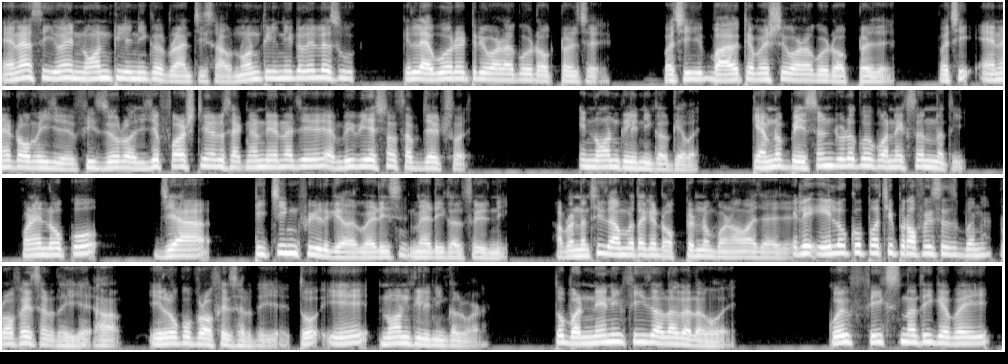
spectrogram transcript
એના સિવાય નોન ક્લિનિકલ બ્રાન્ચીસ આવે. નોન ક્લિનિકલ એટલે શું? કે લેબોરેટરીવાળા કોઈ ડૉક્ટર છે. પછી બાયોકેમિસ્ટ્રીવાળા કોઈ ડૉક્ટર છે. પછી એનેટોમી છે ફિઝિયોલોજી જે ફર્સ્ટ યર સેકન્ડ યરના જે એમબીબીએસના સબ્જેક્ટ્સ હોય એ નોન ક્લિનિકલ કહેવાય. કે એમનો પેશન્ટ જોડે કોઈ કનેક્શન નથી. પણ એ લોકો જે આ ટીચિંગ ફિલ્ડ કહેવાય મેડિસિન મેડિકલ ફિલ્ડની આપણે નથી સાંભળતા કે ડૉક્ટરને ભણાવવા જાય છે. એટલે એ લોકો પછી પ્રોફેસર બને? પ્રોફેસર થઈ જાય હા. એ લોકો પ્રોફેસર થઈ જાય. તો એ નોન ક્લિનિકલવાળા તો બંનેની ફીસ અલગ અલગ હોય. કોઈ ફિક્સ નથી કે ભાઈ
